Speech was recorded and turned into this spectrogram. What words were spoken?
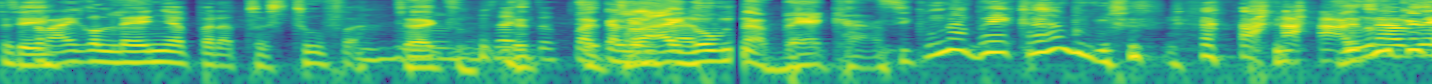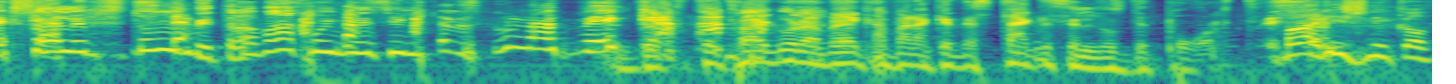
Te Sí. traigo leña para tu estufa. Exacto. Exacto. Te, traigo una beca. Así que una beca. ¿De dónde Una crees que sale? Pues todo es mi trabajo, imbécil. Es una Te, beca. te traigo una beca para que destaques en los deportes. Barishnikov.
